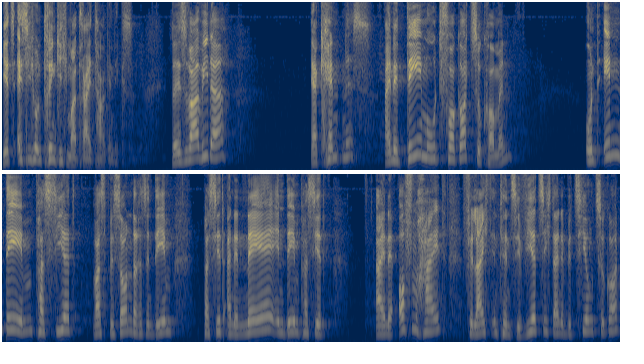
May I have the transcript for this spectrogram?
jetzt esse ich und trinke ich mal drei Tage nichts. Es war wieder Erkenntnis, eine Demut vor Gott zu kommen und in dem passiert was Besonderes, in dem passiert eine Nähe, in dem passiert eine Offenheit, vielleicht intensiviert sich deine Beziehung zu Gott,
